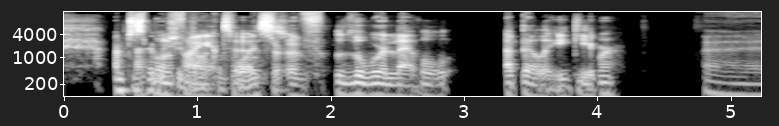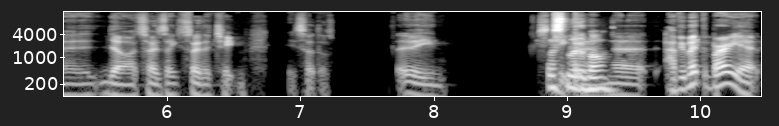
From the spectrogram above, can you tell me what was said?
I'm just should modifying it to a sort of lower level ability gamer. Uh, no, it sounds like sounds like cheating. So it does. I mean, Let's move in, Uh, have you met the bear yet?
